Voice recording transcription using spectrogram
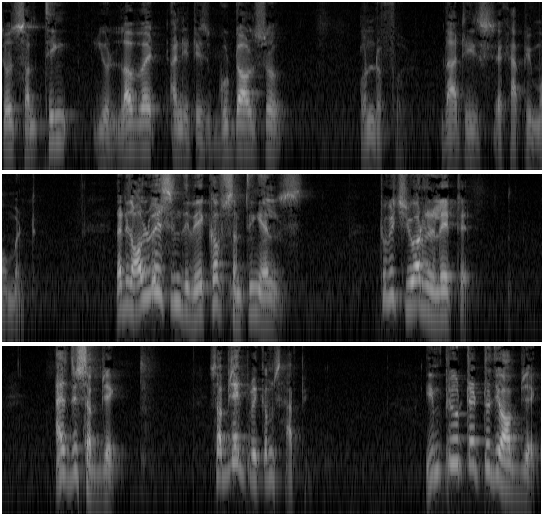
so something you love it and it is good also, wonderful. That is a happy moment. That is always in the wake of something else to which you are related. As the subject, subject becomes happy. Imputed to the object,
